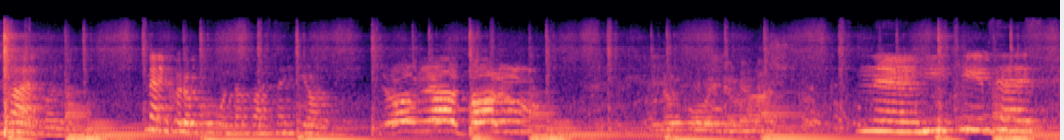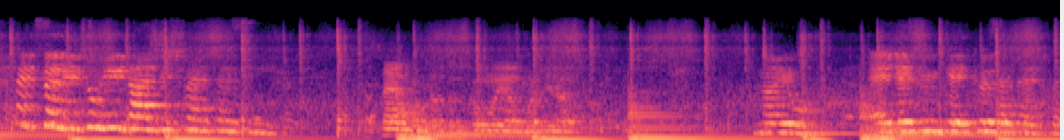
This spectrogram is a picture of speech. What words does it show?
és várgalom. Mekkora pohonnak adsz neki adni? Nyomjad, Balú! Nem, mit képzelsz? Egy szerint uhítás is feltetni. Hát nem mondhatod komolyan, Magyar. Na jó, egyezünk egy közepetbe.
